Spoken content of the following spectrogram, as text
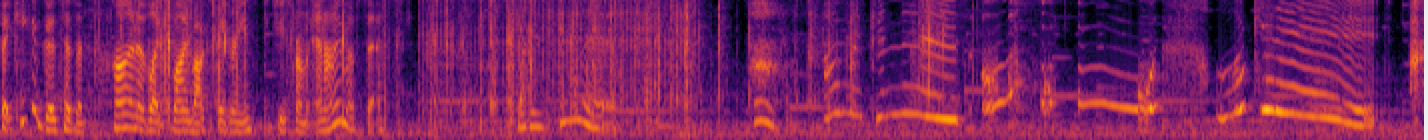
But Kika Goods has a ton of like blind box figurines to choose from and I'm obsessed. What is this? Oh. Oh, look at it.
